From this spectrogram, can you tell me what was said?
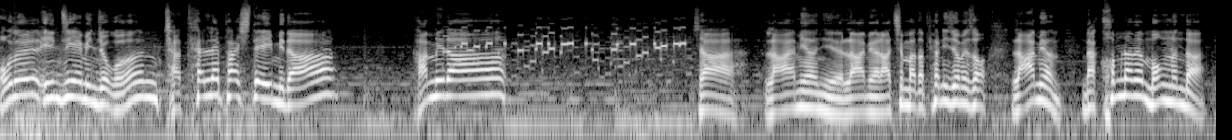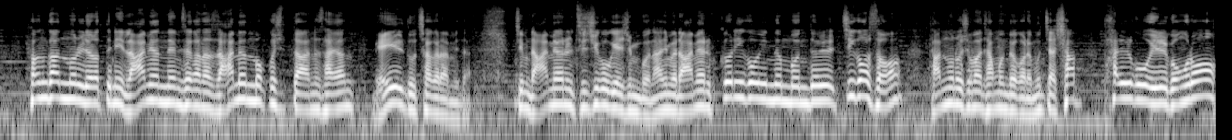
오늘 인증의 민족은 자 텔레파시 데이입니다. 갑니다. 자 라면이에요. 라면 아침마다 편의점에서 라면 나 컵라면 먹는다. 현관문을 열었더니 라면 냄새가 나서 라면 먹고 싶다 하는 사연 매일 도착을 합니다. 지금 라면을 드시고 계신 분 아니면 라면을 끓이고 있는 분들 찍어서 단문 오시면 장문 100원에 문자 샵 8910으로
